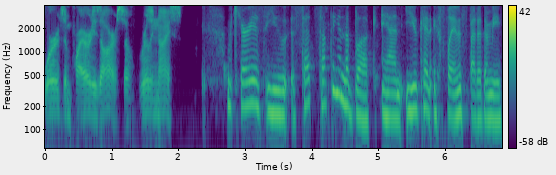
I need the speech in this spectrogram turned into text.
words and priorities are. So really nice i'm curious you said something in the book and you can explain this better than me.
